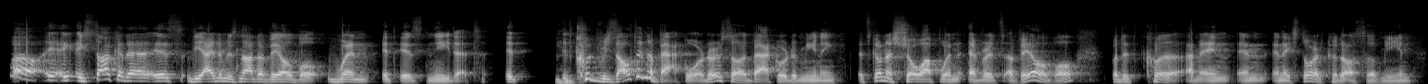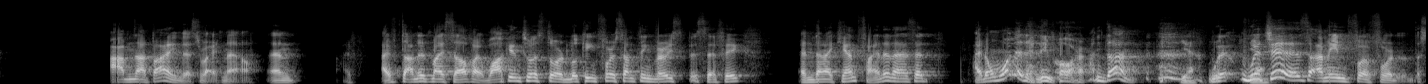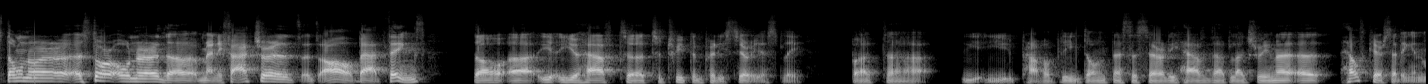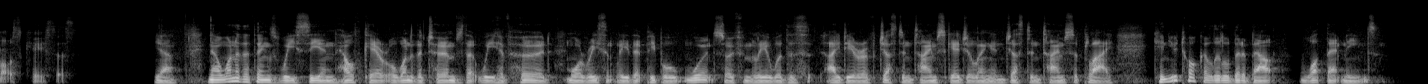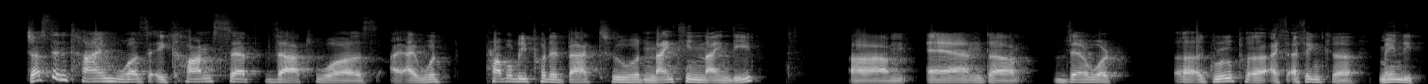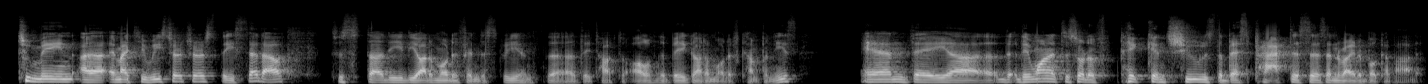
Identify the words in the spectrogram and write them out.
Well, a, a stock out is the item is not available when it is needed. It it could result in a back order. So a back order meaning it's going to show up whenever it's available, but it could. I mean, in in a store, it could also mean I'm not buying this right now, and I've I've done it myself. I walk into a store looking for something very specific, and then I can't find it, and I said. I don't want it anymore. I'm done. Yeah. Which yeah. is, I mean, for, for the store, uh, store owner, the manufacturer, it's, it's all bad things. So uh, you, you, have to, to treat them pretty seriously. But uh, you, you, probably don't necessarily have that luxury in a, a healthcare setting in most cases. Yeah. Now, one of the things we see in healthcare, or one of the terms that we have heard more recently that people weren't so familiar with, this idea of just in time scheduling and just in time supply. Can you talk a little bit about what that means? Just in time was a concept that was, I, I would probably put it back to 1990. Um, and uh, there were a group, uh, I, th- I, think uh, mainly two main uh, MIT researchers, they set out to study the automotive industry and uh, they talked to all of the big automotive companies. And they, uh, they wanted to sort of pick and choose the best practices and write a book about it.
